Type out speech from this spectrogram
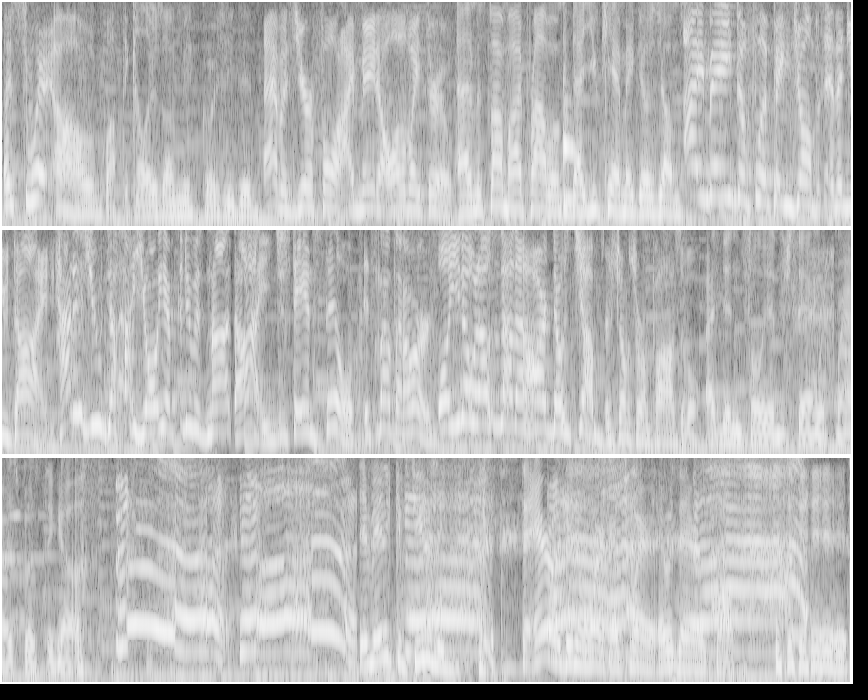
I swear. Oh, pop the colors on me. Of course he did. that was your fault. I made it all the way through. Adam, it's not my problem that you can't make those jumps. I made the flipping jumps and then you died. How did you die? All you have to do is not die. You just stand still. It's not that hard. Well, you know what else is not that hard? Those jumps. Those jumps were impossible. I didn't fully understand which, where I was supposed to go. It made it confusing. The arrow didn't work, I swear. It was the arrow's fault.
